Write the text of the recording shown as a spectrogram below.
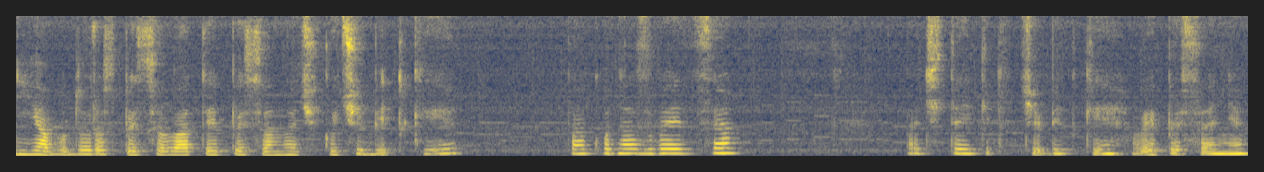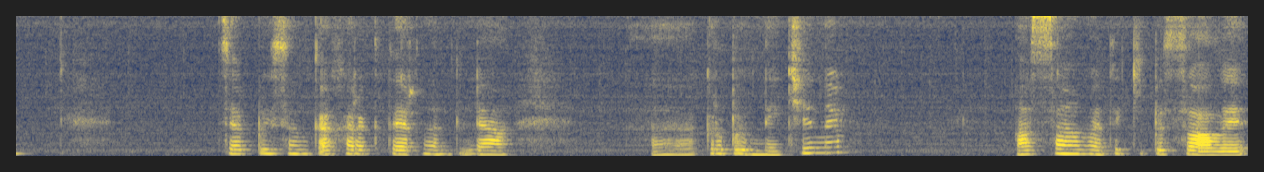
Я буду розписувати писаночку чобітки, так вона зветься. Бачите, які тут чобітки виписані. Ця писанка характерна для е, Кропивниччини. А саме такі писали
